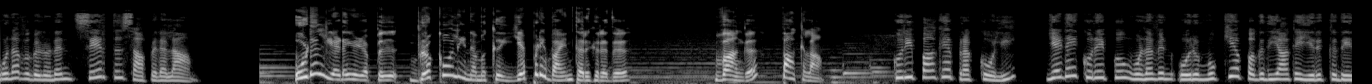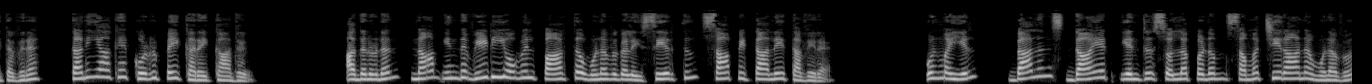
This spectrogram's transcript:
உணவுகளுடன் சேர்த்து சாப்பிடலாம். உடல் எடை இழப்பில் ப்ரொக்கோலி நமக்கு எப்படி பயன் தருகிறது? வாங்க பார்க்கலாம். குறிப்பாக பிரக்கோலி எடை குறைப்பு உணவின் ஒரு முக்கிய பகுதியாக இருக்குதே தவிர தனியாக கொழுப்பை கரைக்காது. அதனுடன் நாம் இந்த வீடியோவில் பார்த்த உணவுகளை சேர்த்து சாப்பிட்டாலே தவிர. உண்மையில் பேலன்ஸ் டயட் என்று சொல்லப்படும் சமச்சீரான உணவு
